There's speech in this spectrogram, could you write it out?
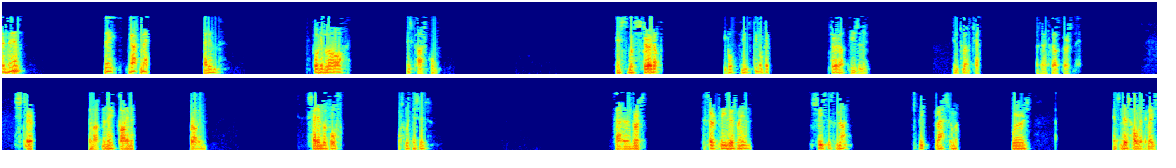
And then they got mad at him for his law, his gospel. It's what stirred up people. These people get stirred up easily in 12th chapter, that 12th verse. Stirred them up, and they caught him, brought him, set him before witnesses. Uh, verse 13, this man ceaseth not to speak blasphemous words against this holy place,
